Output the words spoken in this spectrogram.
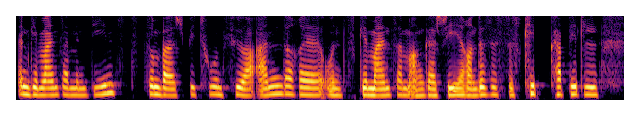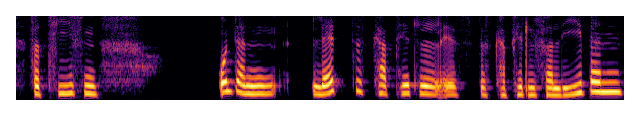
einen gemeinsamen Dienst zum Beispiel tun für andere, uns gemeinsam engagieren. Das ist das Kapitel Vertiefen. Und dann letztes Kapitel ist das Kapitel Verlieben.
